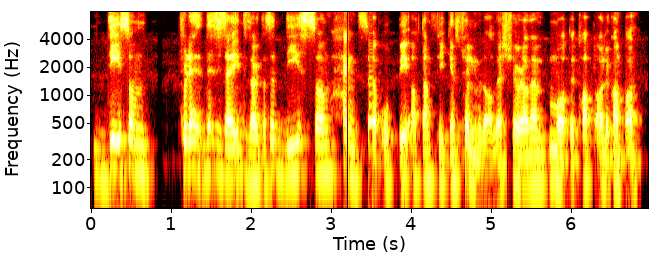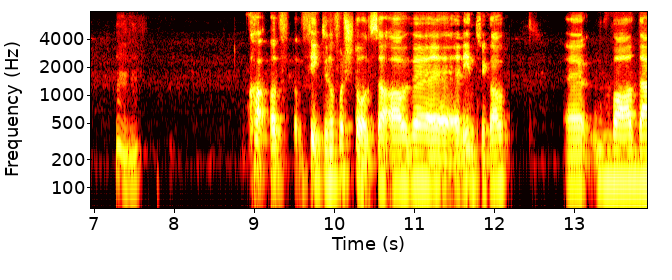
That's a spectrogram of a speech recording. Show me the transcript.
de som for det, det synes jeg er interessant, altså De som hengte seg opp i at de fikk en sølvmedalje selv om de på en måte tapte alle kampene. Mm. Hva, fikk du noen forståelse av, eh, eller inntrykk av uh, hva de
